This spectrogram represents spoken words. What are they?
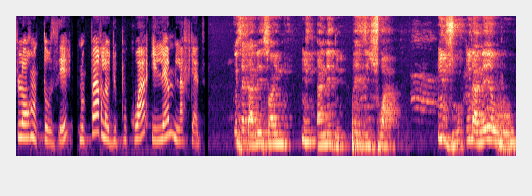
Florent Tosé nous parle du pourquoi il aime la FIAD. Que cette année soit une, année de paix et de joie. Une, jour, une année où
